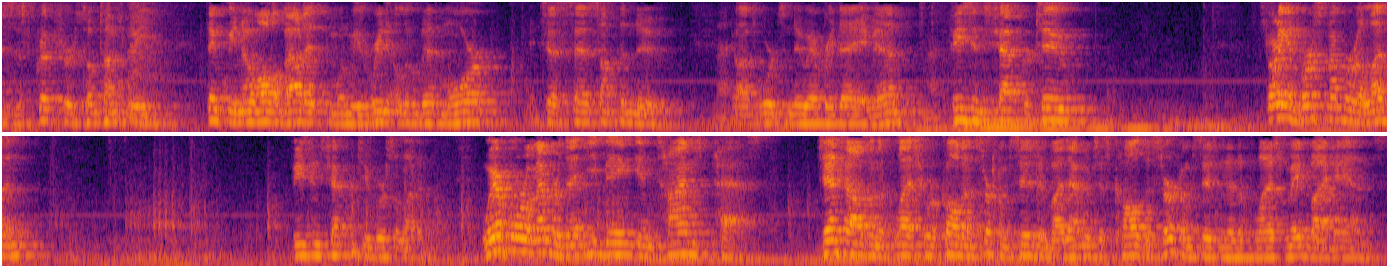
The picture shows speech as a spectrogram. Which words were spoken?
Scripture, sometimes we think we know all about it, and when we read it a little bit more, it just says something new. God's word's new every day. Amen. Ephesians chapter 2, starting in verse number 11. Ephesians chapter 2, verse 11. Wherefore remember that ye being in times past, Gentiles in the flesh who are called uncircumcision by that which is called the circumcision in the flesh made by hands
